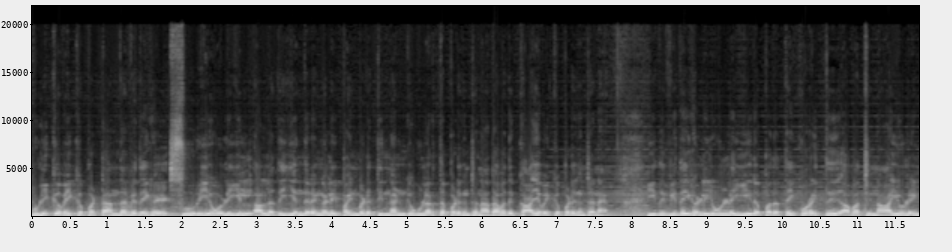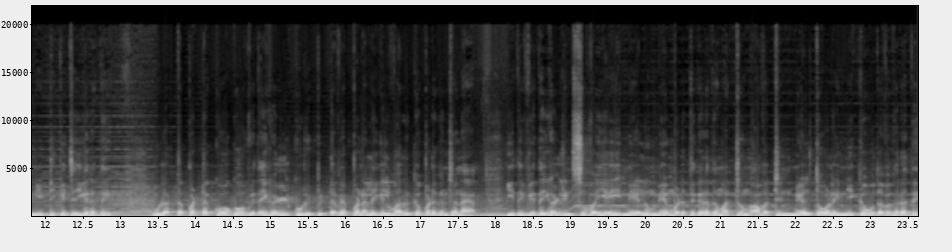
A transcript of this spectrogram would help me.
புளிக்க வைக்கப்பட்ட அந்த விதைகள் சூரிய ஒளியில் அல்லது இயந்திரங்களை பயன்படுத்தி நன்கு உலர்த்தப்படுகின்றன அதாவது காய வைக்கப்படுகின்றன. இது விதைகளில் உள்ள ஈரப்பதத்தை குறைத்து அவற்றின் ஆயுளை நீட்டிக்கச் செய்கிறது. உலர்த்தப்பட்ட கோகோ விதைகள் குறிப்பிட்ட வெப்பநிலையில் வறுக்கப்படுகின்றன. இது விதைகளின் சுவையை மேலும் மேம்படுத்துகிறது மற்றும் அவற்றின் மேல் தோலை நீக்க உதவுகிறது.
